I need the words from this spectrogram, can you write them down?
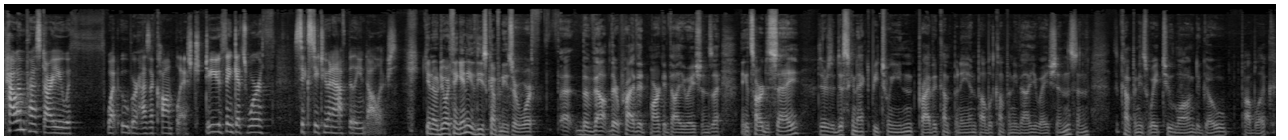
How impressed are you with what Uber has accomplished? Do you think it's worth $62.5 billion? You know, do I think any of these companies are worth uh, the val- their private market valuations? I think it's hard to say. There's a disconnect between private company and public company valuations, and the companies wait too long to go public.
